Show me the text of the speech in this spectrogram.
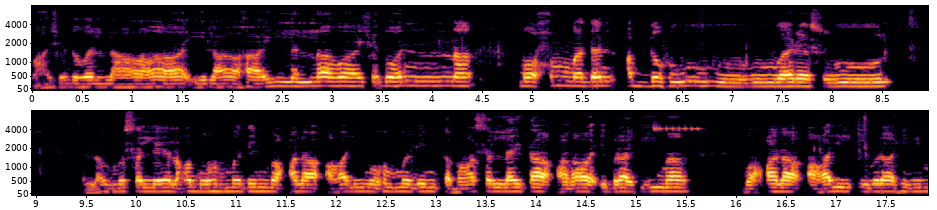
وأشهد أن لا إله إلا الله وأشهد أن محمدا عبده ورسول. اللهم صل على محمد وعلى آل محمد كما صليت على إبراهيم وعلى آل إبراهيم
